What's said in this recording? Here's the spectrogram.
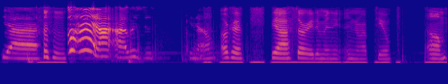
yeah. Go ahead. I, I was just, you know. Okay. Yeah, sorry, to interrupt you. Um.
